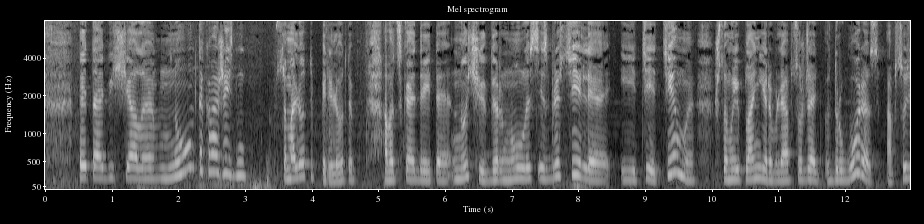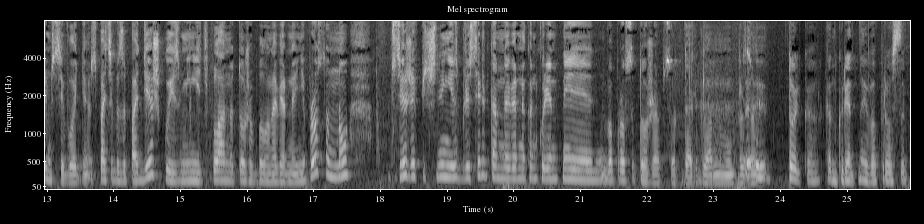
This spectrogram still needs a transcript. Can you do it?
это обещала. Ну, такова жизнь самолеты, перелеты. А вот Скайдрейта ночью вернулась из Брюсселя, и те темы, что мы и планировали обсуждать в другой раз, обсудим сегодня. Спасибо за поддержку. Изменить планы тоже было, наверное, непросто, но свежее впечатление из Брюсселя, там, наверное, конкурентные вопросы тоже обсуждали главным образом. Э, только конкурентные вопросы.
